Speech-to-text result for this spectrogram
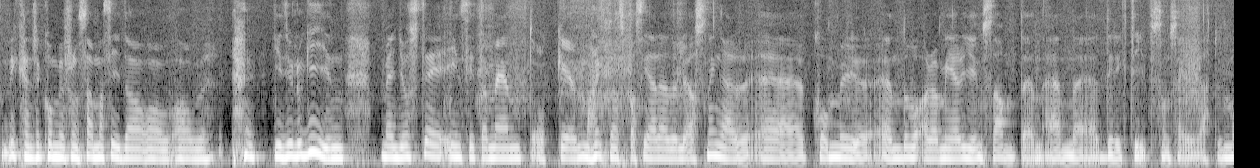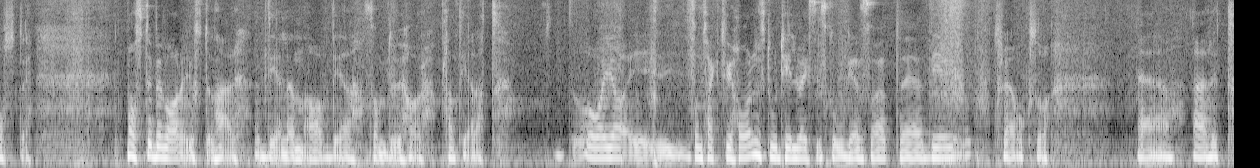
vi kanske kommer från samma sida av, av ideologin, men just det, incitament och eh, marknadsbaserade lösningar eh, kommer ju ändå vara mer gynnsamt än, än eh, direktiv som säger att du måste, måste bevara just den här delen av det som du har planterat. Och jag, eh, som sagt, vi har en stor tillväxt i skogen så att det tror jag också är ett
